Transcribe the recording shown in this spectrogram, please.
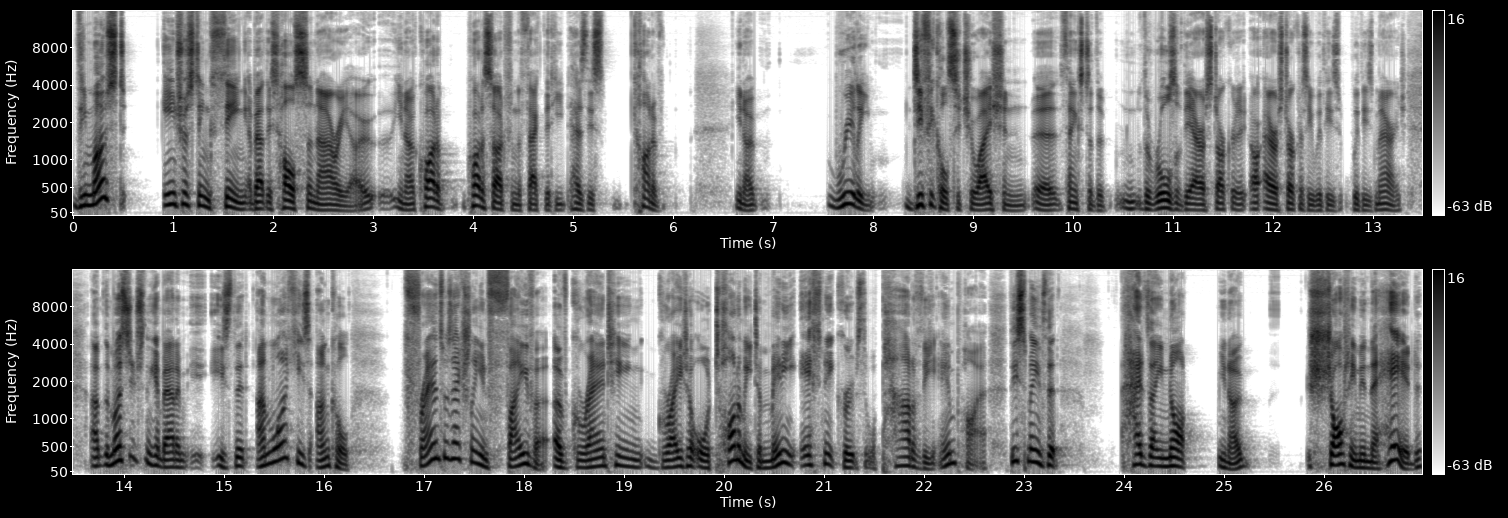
the most interesting thing about this whole scenario, you know, quite a, quite aside from the fact that he has this kind of, you know, really difficult situation uh, thanks to the the rules of the aristocracy, aristocracy with his with his marriage. Um, the most interesting thing about him is that unlike his uncle. Franz was actually in favour of granting greater autonomy to many ethnic groups that were part of the empire. This means that had they not, you know, shot him in the head,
